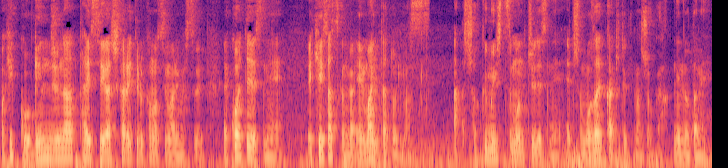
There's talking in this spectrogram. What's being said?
まあ、結構厳重な体制が敷かれてる可能性もあります。えこうやってですね、え警察官がえ前に立っております。あ、職務質問中ですね。えちょっとモザイクかけておきましょうか。念のため。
